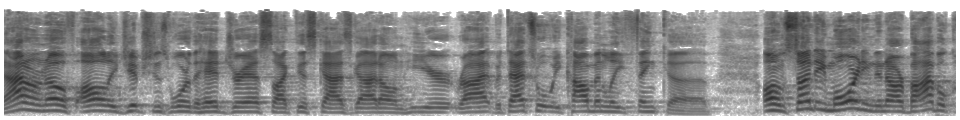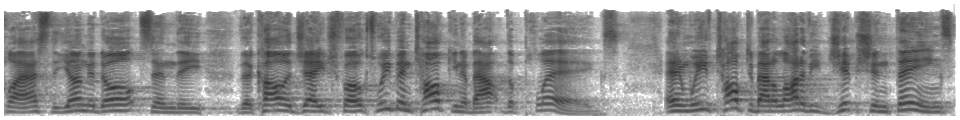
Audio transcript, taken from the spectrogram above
Now, I don't know if all Egyptians wore the headdress like this guy's got on here, right? But that's what we commonly think of. On Sunday morning in our Bible class, the young adults and the, the college age folks, we've been talking about the plagues. And we've talked about a lot of Egyptian things,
